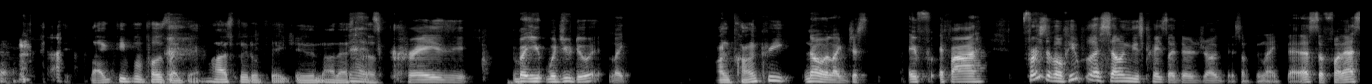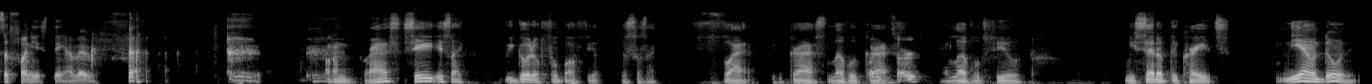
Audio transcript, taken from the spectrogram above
like people post like their hospital pictures and all that that's stuff crazy. But you would you do it? Like on concrete. no, like just if if I first of all, people are selling these crates like they're drugged or something like that. That's the fun. That's the funniest thing I've ever. on grass. Say it's like we go to a football field. So it's like flat grass, leveled Like grass, turf. a leveled field. We set up the crates. Yeah, I'm doing it.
